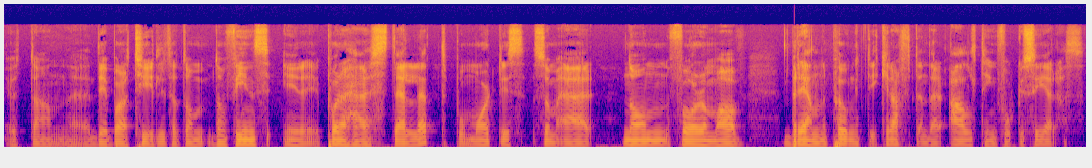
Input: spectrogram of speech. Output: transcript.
utan eh, det är bara tydligt att de, de finns i, på det här stället, på Mortis, som är någon form av brännpunkt i kraften där allting fokuseras.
